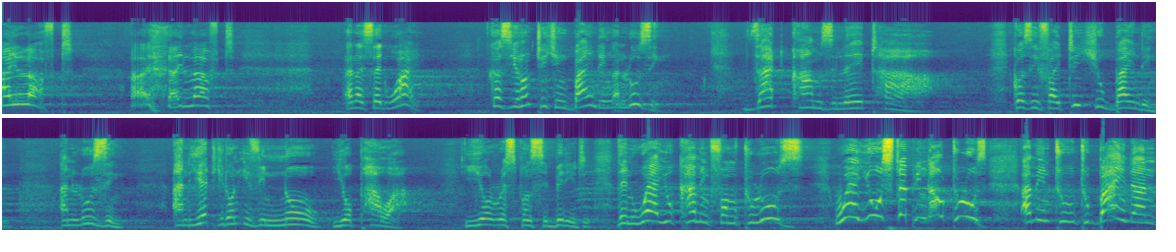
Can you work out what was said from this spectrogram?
I laughed. I, I laughed. And I said, Why? Because you're not teaching binding and losing. That comes later. Because if I teach you binding and losing, and yet you don't even know your power, your responsibility, then where are you coming from to lose? Where are you stepping out to lose? I mean, to, to bind and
